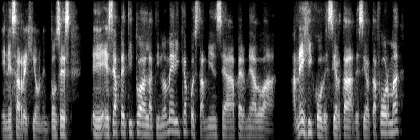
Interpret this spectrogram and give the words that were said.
en esa región. Entonces, eh, ese apetito a Latinoamérica pues también se ha permeado a, México de cierta, de cierta forma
